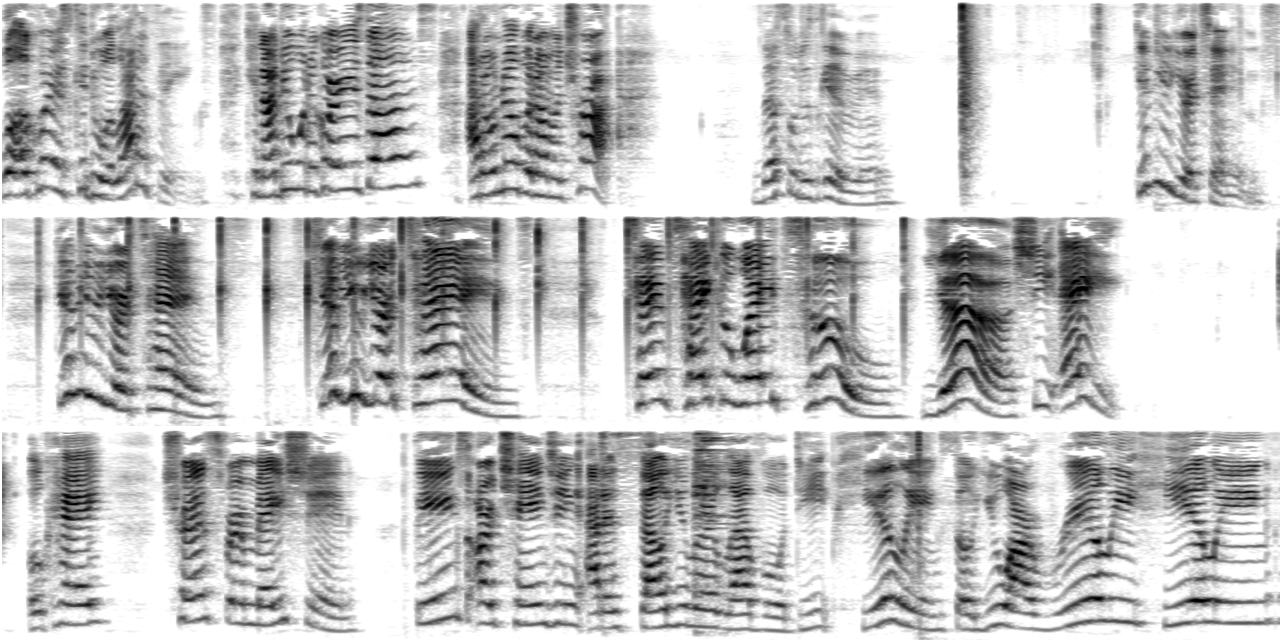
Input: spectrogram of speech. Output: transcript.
well, Aquarius can do a lot of things. Can I do what Aquarius does? I don't know, but I'm going to try. That's what it's giving. Give you your tens. Give you your tens. Give you your tens. 10 takeaway two. Yeah, she ate. Okay? Transformation. Things are changing at a cellular level, deep healing. So you are really healing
